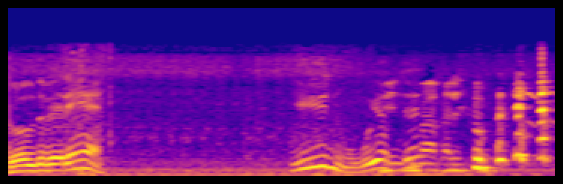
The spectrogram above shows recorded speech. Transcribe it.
Yo'lni bering. Yuyun, u yoqda.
